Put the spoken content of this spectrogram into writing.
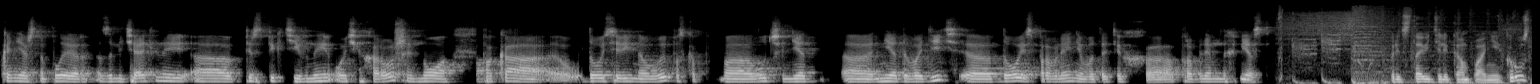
конечно, плеер замечательный, э, перспективный, очень хороший, но пока э, до серийного выпуска э, лучше не, не доводить до исправления вот этих проблемных мест. Представители компании «Круст»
